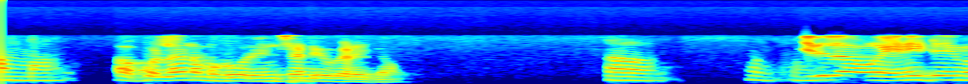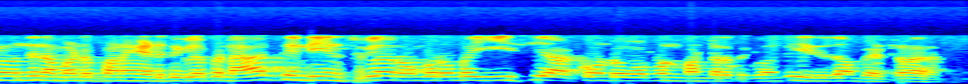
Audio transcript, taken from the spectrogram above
ஆமாம் அப்போல்லாம் நமக்கு ஒரு இன்சென்டிவ் கிடைக்கும். இதில் அவங்க எனி டைம் வந்து நம்மகிட்ட பணம் எடுத்துக்கல. இப்போ நார்த் இந்தியன்ஸ்க்குலாம் ரொம்ப ரொம்ப ஈஸியாக அக்கௌண்ட் ஓப்பன் பண்ணுறதுக்கு வந்து இதுதான் பெட்டராக இருக்கும்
